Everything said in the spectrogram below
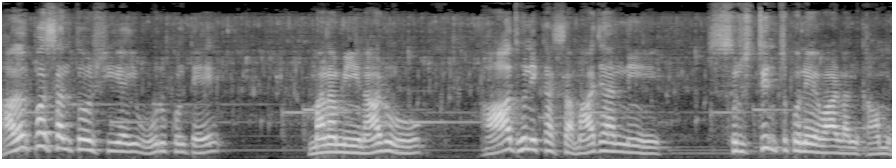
అల్ప సంతోషి అయి ఊరుకుంటే మనం ఈనాడు ఆధునిక సమాజాన్ని సృష్టించుకునే వాళ్ళం కాము.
